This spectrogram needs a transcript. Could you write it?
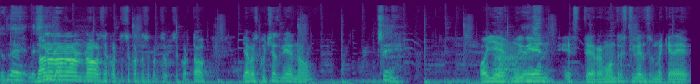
no, no, no, no, no, se cortó, se cortó, se cortó, se cortó. Ya me escuchas bien, ¿no? Sí. Oye, muy bien, este Ramón Stevenson me quedé.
